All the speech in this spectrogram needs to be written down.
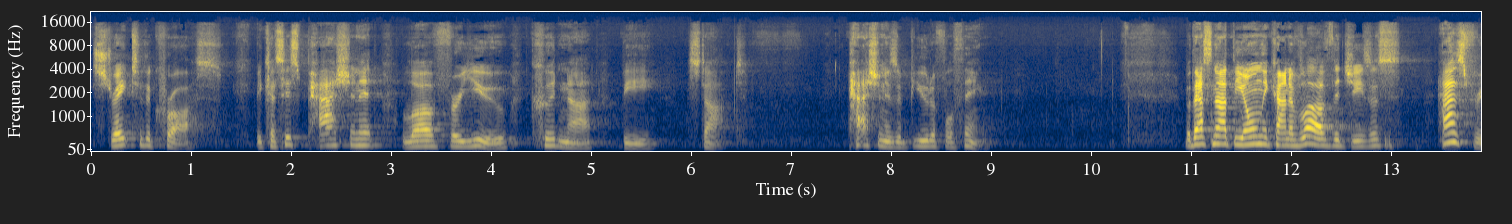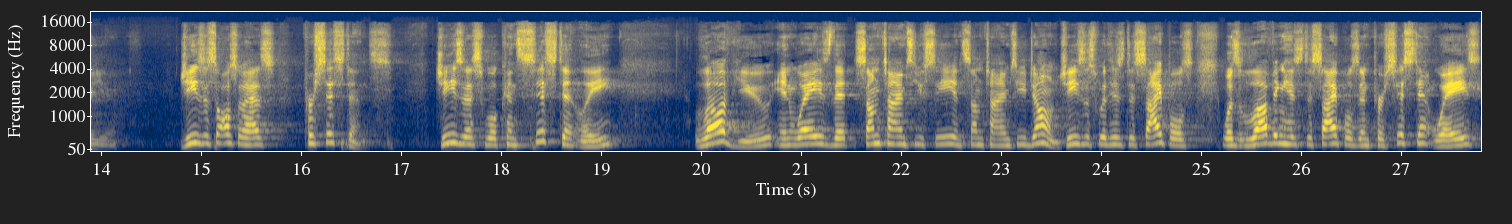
straight to the cross because his passionate love for you could not be stopped. Passion is a beautiful thing. But that's not the only kind of love that Jesus has for you. Jesus also has persistence. Jesus will consistently love you in ways that sometimes you see and sometimes you don't. Jesus, with his disciples, was loving his disciples in persistent ways,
